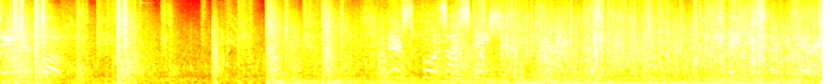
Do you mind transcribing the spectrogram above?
Danger close. Air support's on station! Engaging secondary.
